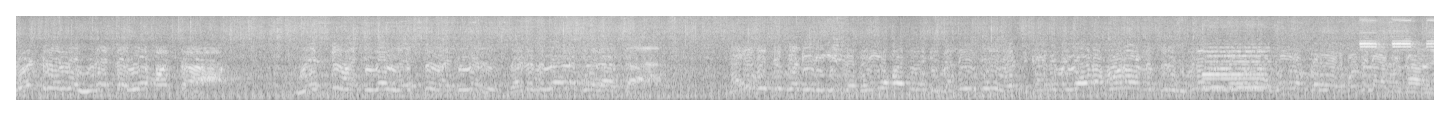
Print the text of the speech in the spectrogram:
ஒன்றல்ல இரண்டல்ல மொத்தம். எட்டு வண்டிகள் எட்டு வண்டிகள் கடுமையான போராட்டம். நடைபெற்றுக் கொண்டிருக்கின்ற பெரியமாட்டு வண்டி பதிவுக்கு கடுமையான போராட்டத்திற்கு பிறகு அதிகம் பெயர் முதலாவதாக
